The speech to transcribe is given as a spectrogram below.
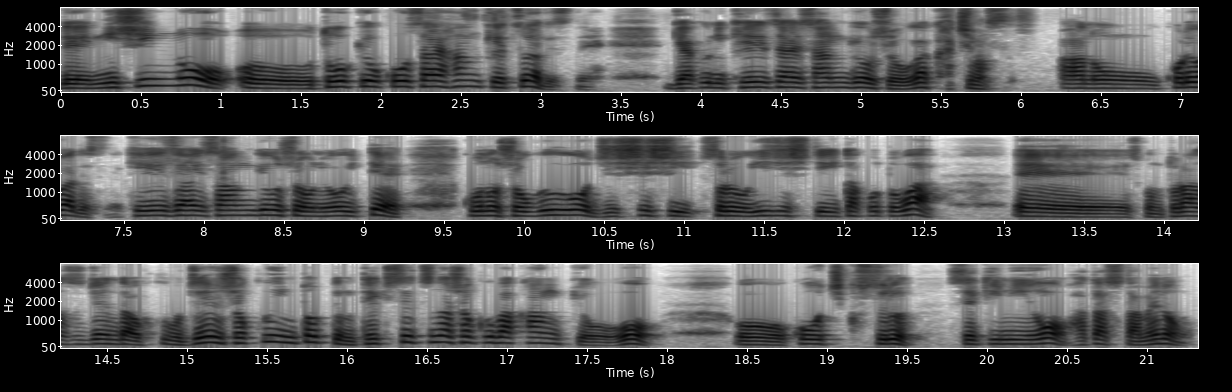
で、二審の東京高裁判決はですね、逆に経済産業省が勝ちます。あの、これはですね、経済産業省において、この処遇を実施し、それを維持していたことは、えー、そのトランスジェンダーを含む全職員にとっての適切な職場環境を構築する責任を果たすための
